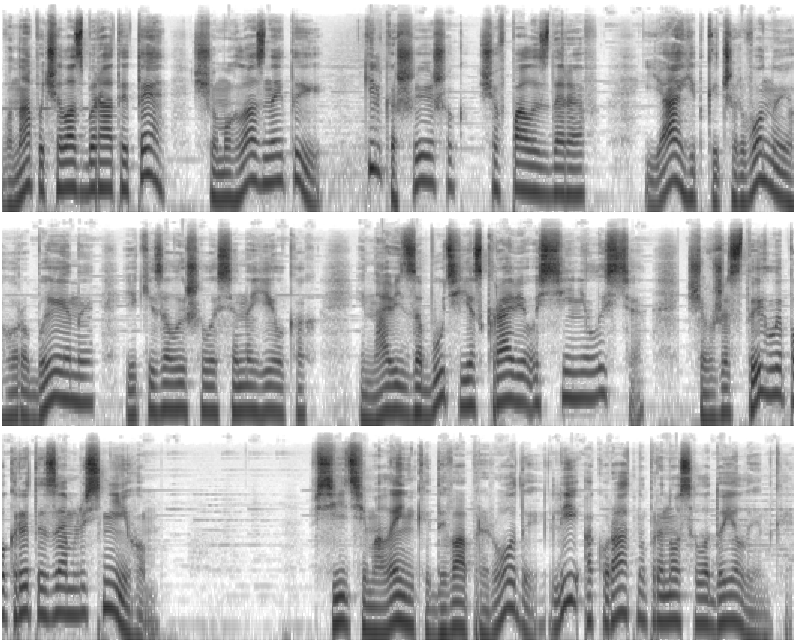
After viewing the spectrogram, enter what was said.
Вона почала збирати те, що могла знайти: кілька шишок, що впали з дерев, ягідки червоної горобини, які залишилися на гілках, і навіть забуті яскраві осінні листя, що вже стигли покрити землю снігом. Всі ці маленькі дива природи Лі акуратно приносила до ялинки,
